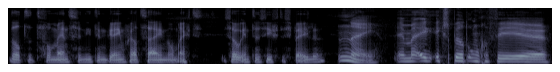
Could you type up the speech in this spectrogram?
dat het voor mensen niet een game gaat zijn om echt zo intensief te spelen. Nee, Eh, maar ik, ik speel het ongeveer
